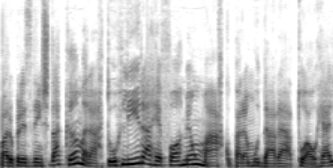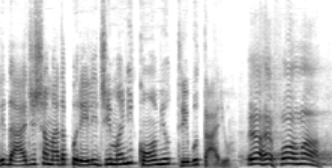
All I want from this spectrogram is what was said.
Para o presidente da Câmara, Arthur Lira, a reforma é um marco para mudar a atual realidade, chamada por ele de manicômio tributário. É a reforma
